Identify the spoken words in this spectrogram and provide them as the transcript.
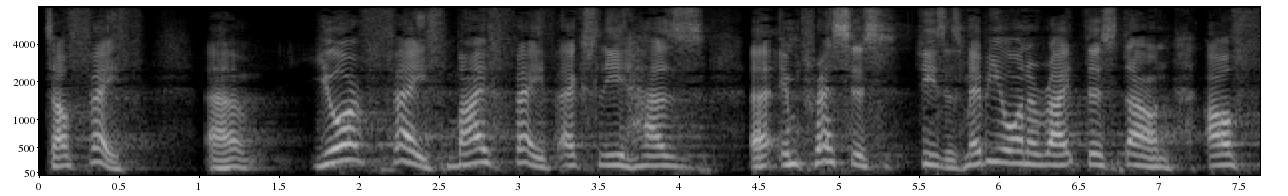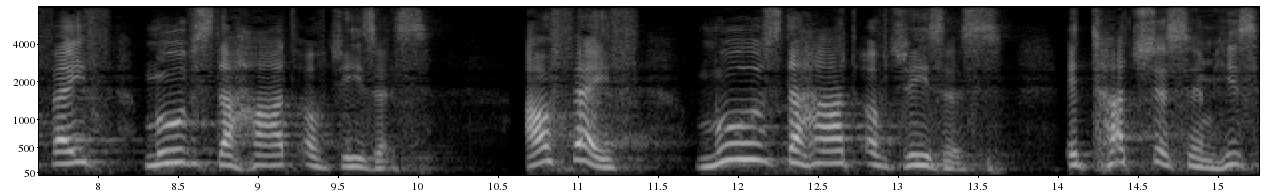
It's our faith. Uh, your faith, my faith, actually has uh, impresses Jesus. Maybe you want to write this down. Our faith moves the heart of Jesus. Our faith moves the heart of Jesus. It touches him. He's,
